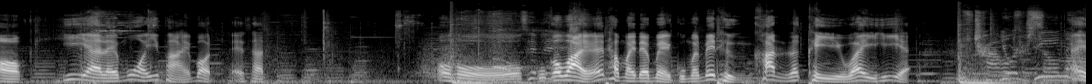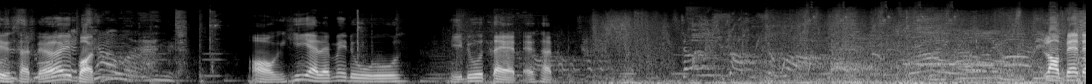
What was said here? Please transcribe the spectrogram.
ออกเฮียอะไรมั่วยี่ผายบอดไอ้สัตว์ โอ้โห กูก็ว่าอยู่เอ๊ะทำไมเดเมจกูมันไม่ถึงขั้นสักทีวะไอ้เฮีย You've traveled Your for so team long. Hey, has สัตว์ destroyed เอ้ย a บอท When will tower. it end? ออกเฮียอะไรไม่ดูหนีดูแตดไอ้สัตว์รอบเนี้ยเด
